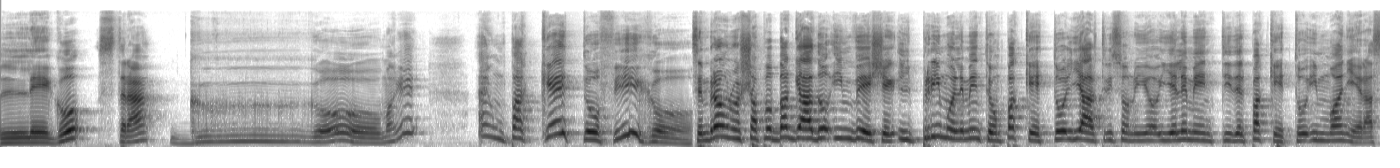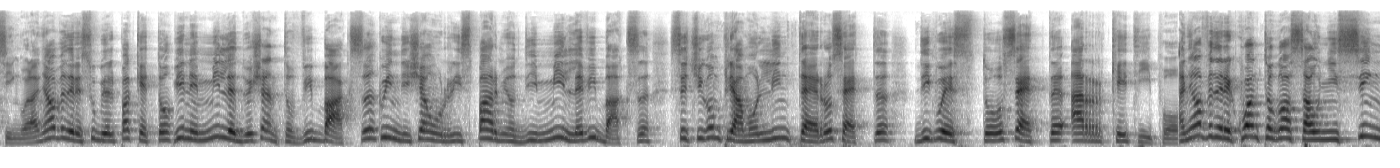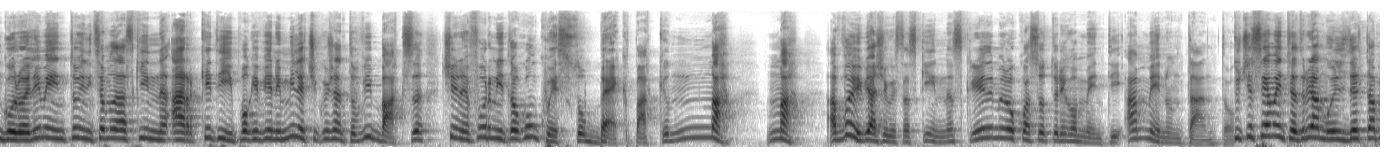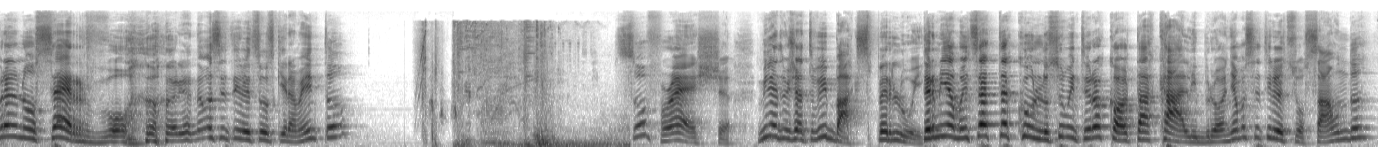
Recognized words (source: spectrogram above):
Lego stra go. Ma che è un pacchetto figo! Sembrava uno shop buggato, invece il primo elemento è un pacchetto, gli altri sono gli elementi del pacchetto in maniera singola. Andiamo a vedere subito il pacchetto, viene 1200 V-Bucks, quindi c'è un risparmio di 1000 V-Bucks se ci compriamo l'intero set di questo set archetipo. Andiamo a vedere quanto costa ogni singolo elemento, iniziamo dalla skin archetipo che viene 1500 V-Bucks, ce n'è fornito con questo backpack ma, ma... A voi vi piace questa skin? Scrivetemelo qua sotto nei commenti, a me non tanto. Successivamente troviamo il deltaplano servo. Andiamo a sentire il suo schieramento. So fresh 1200 V-Bucks per lui Terminiamo il set con lo strumento di raccolta calibro Andiamo a sentire il suo sound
